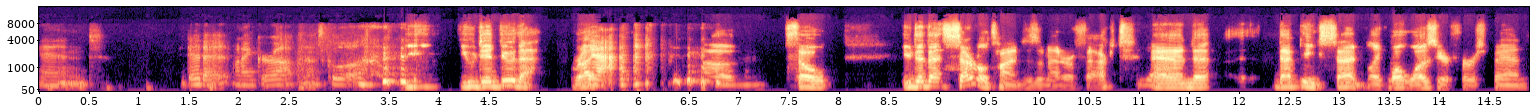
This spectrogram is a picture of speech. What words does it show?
and I did it when I grew up and it was cool. you, did do that, right? Yeah. Um, so you did that several times, as a matter of fact. Yeah. And uh, that being said, like, what was your first band?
